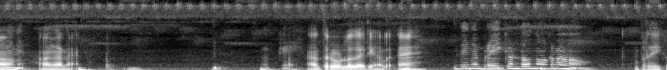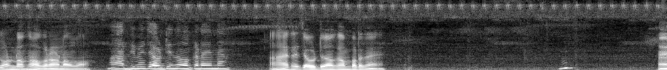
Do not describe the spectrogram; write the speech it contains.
ആ അങ്ങനെ. അത്രേ ഉള്ള കാര്യങ്ങൾ ഏ? ഇതിന് ബ്രേക്ക് ഉണ്ടോന്ന് നോക്കണോ ബ്രേക്ക് ഉണ്ടോ നോക്കണോ ആദ്യമേ ചവിട്ടി നോക്കണേനാ ആരാ ചവിട്ടി നോക്കാൻ പറഞ്ഞേ? ഏ?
